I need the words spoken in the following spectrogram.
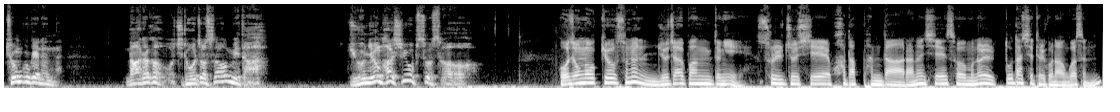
중국에는 나라가 어지러워져 싸웁니다. 유념하시옵소서. 오종록 교수는 유자광 등이 술주시에 화답한다라는 시의 서문을 또다시 들고 나온 것은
